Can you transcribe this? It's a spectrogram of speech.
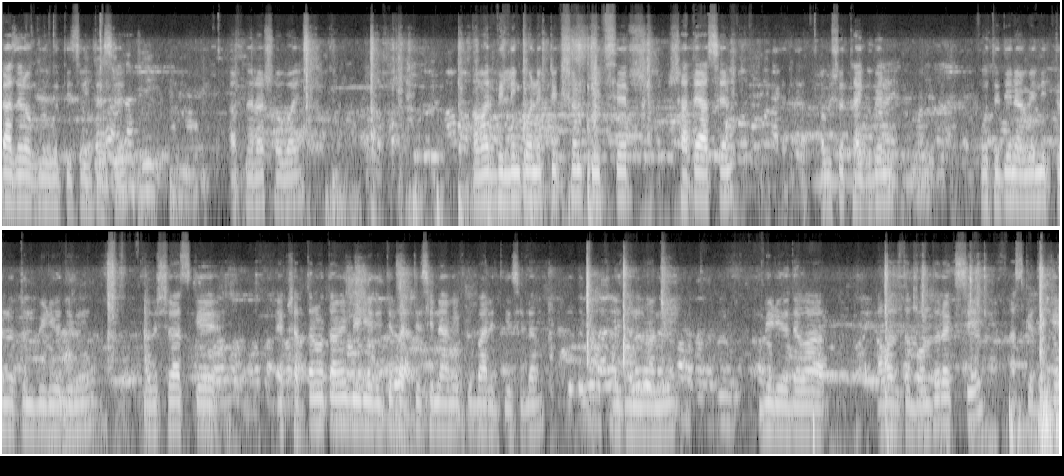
কাজের অগ্রগতি চলতেছে। আপনারা সবাই আমার বিল্ডিং কনেকটিকশন টিপসের সাথে আছেন। অবশ্যই থাকবেন। প্রতিদিন আমি নিত্য নতুন ভিডিও দিব। অবশ্য আজকে এক সপ্তাহের মতো আমি ভিডিও দিতে পারতেছি না, আমি একটু বাড়িতে গেছিলাম। এই জন্য আমি ভিডিও দেওয়া আপাতত বন্ধ রাখছি। আজকে থেকে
